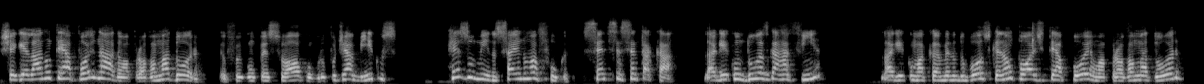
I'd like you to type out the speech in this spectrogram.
cheguei lá, não tem apoio nada, uma prova amadora. Eu fui com o pessoal, com um grupo de amigos. Resumindo, saí numa fuga, 160K. Larguei com duas garrafinhas, larguei com uma câmera no bolso, que não pode ter apoio, uma prova amadora,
